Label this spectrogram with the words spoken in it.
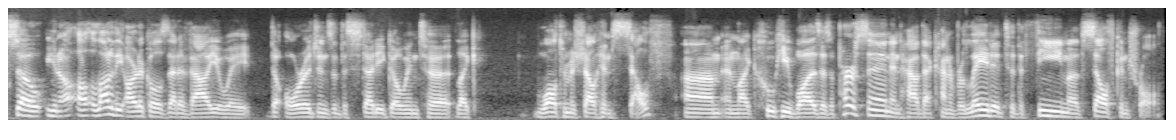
so, you know, a, a lot of the articles that evaluate the origins of the study go into like Walter Mischel himself um, and like who he was as a person and how that kind of related to the theme of self control.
